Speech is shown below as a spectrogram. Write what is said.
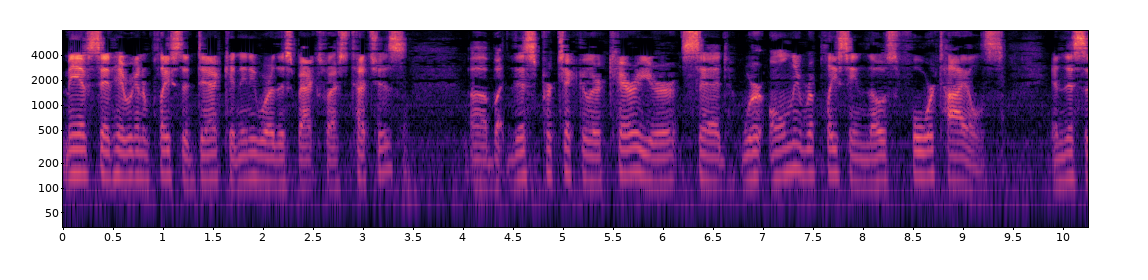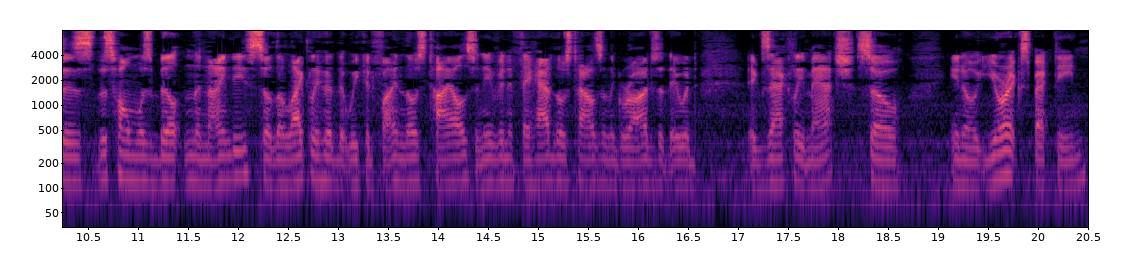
may have said, hey, we're going to place the deck and anywhere this backsplash touches. Uh, but this particular carrier said, we're only replacing those four tiles. And this is this home was built in the 90s, so the likelihood that we could find those tiles, and even if they had those tiles in the garage, that they would exactly match. So, you know, you're expecting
